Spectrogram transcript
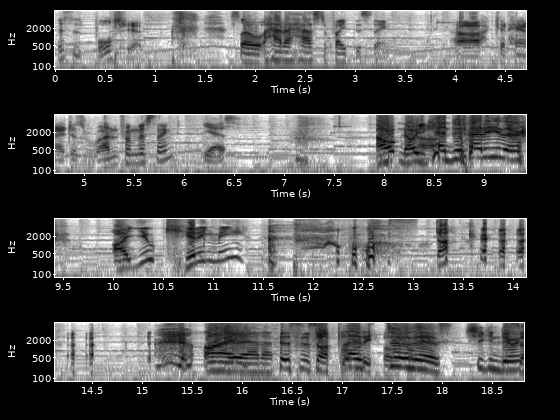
This is bullshit. So Hannah has to fight this thing. Ah, can Hannah just run from this thing? Yes. oh no, you Uh. can't do that either. Are you kidding me? Stuck. All right, Hannah. this is a Let's do this. She can do it. So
